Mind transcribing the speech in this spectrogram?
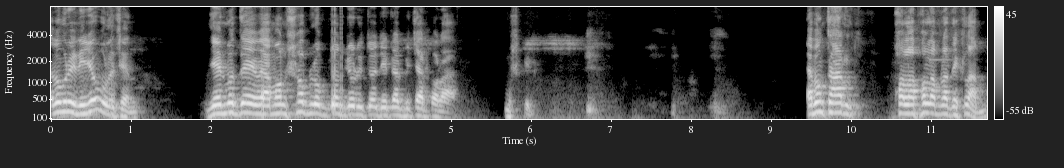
এবং উনি নিজেও বলেছেন যে এর মধ্যে এমন সব লোকজন জড়িত যেটার বিচার করা মুশকিল। এবং তার ফলাফল আমরা দেখলাম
